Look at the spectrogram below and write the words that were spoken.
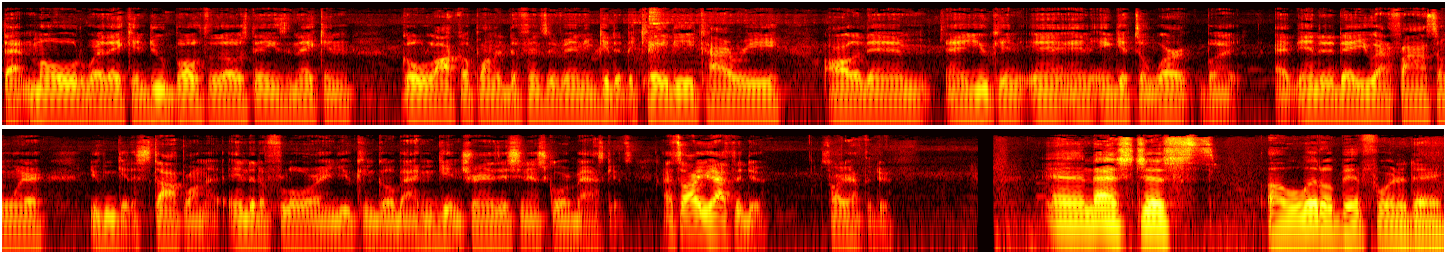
that mold where they can do both of those things and they can go lock up on the defensive end and get it to KD, Kyrie, all of them, and you can and, and get to work. But at the end of the day, you got to find somewhere you can get a stop on the end of the floor, and you can go back and get in transition and score baskets. That's all you have to do. That's all you have to do. And that's just a little bit for today.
